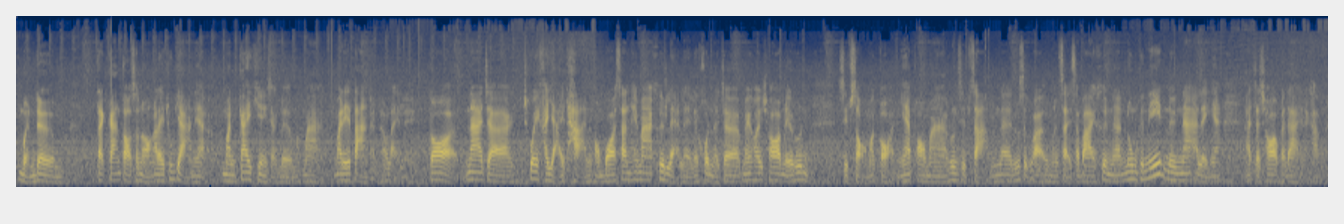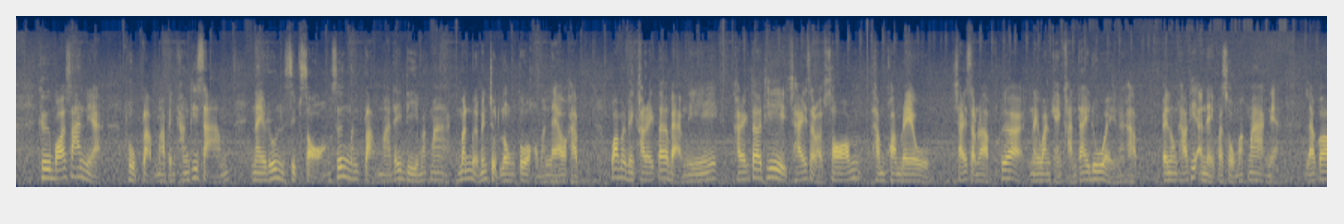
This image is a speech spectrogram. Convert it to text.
เหมือนเดิม แต่การตอบสนองอะไรทุกอย่างเนี่ย มันใกล้เคียงจากเดิมมากๆ ไม่ได้ต่างกันเท่าไหร่เลย ก็น่าจะช่วยขยายฐานของบอสตันให้มากขึ้นแหละ หลายๆคนอาจจะไม่ค่อยชอบในรุ่น 12 มาก่อนเงี้ยพอมารุ่น 13 ได้รู้สึกว่าเออมันใส่สบายขึ้นนะนุ่มขึ้นนิดนึงนะอะไรเงี้ยอาจจะชอบก็ได้นะครับ คือบอสตันเนี่ยถูกปรับมาเป็นครั้งที่ 3 ในรุ่น 12 ซึ่งมันปรับมาได้ดีมากๆ มันเหมือนเป็นจุดลงตัวของมันแล้วครับ ว่ามันเป็นคาแรคเตอร์แบบนี้คาแรคเตอร์ที่ใช้สำหรับซ้อมทำความเร็ว ใช้สำหรับเพื่อในวันแข่งขันได้ด้วยนะครับเป็นรองเท้าที่อเนกประสงค์มากๆเนี่ยแล้วก็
